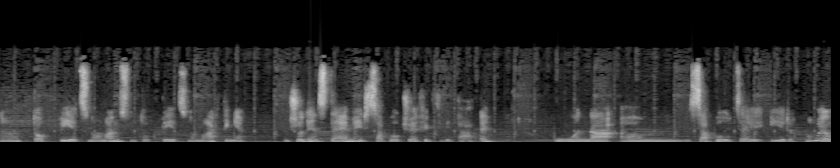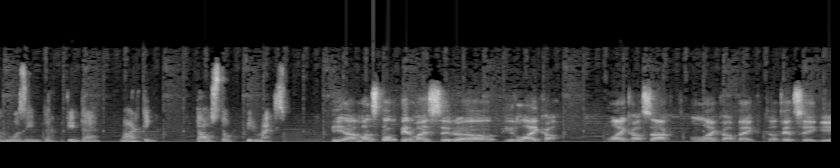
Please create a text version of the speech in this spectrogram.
Uh, top 5 no manis un top 5 no Mārtiņa. Un šodienas tēma ir sapulču efektivitāte. Un um, sapulcei ir nu, liela nozīme darba vidē. Mārtiņa, tavs top pirmais. Jā, mans top pirmais ir, ir laikā. Laikā sākt un laikā beigt. Attiecīgi,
